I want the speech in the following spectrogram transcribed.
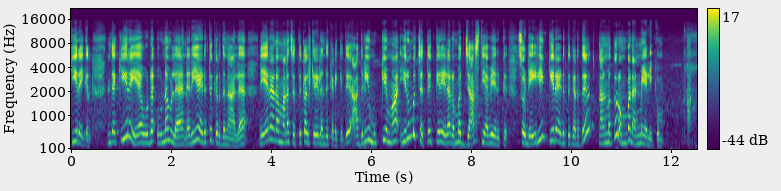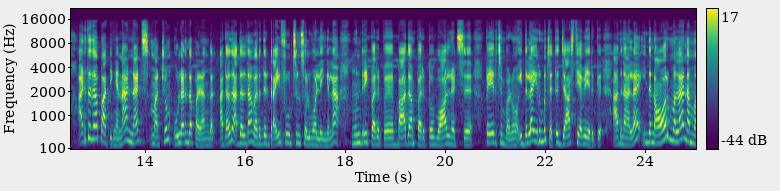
கீரைகள். இந்த கீரையை உட உணவில் நிறைய எடுத்துக்கிறதுனால ஏராளமான சத்துக்கள் கீரையிலேருந்து கிடைக்குது. அதுலேயும் முக்கியமாக இரும்பு சத்து கீரையில் ரொம்ப ஜாஸ்தியாகவே இருக்குது ஸோ டெய்லியும் கீரை எடுத்துக்கிறது நமக்கு ரொம்ப நன்மை அளிக்கும். அடுத்ததாக பார்த்தீங்கன்னா நட்ஸ் மற்றும் உலர்ந்த பழங்கள். அதாவது அதில் தான் வருது ட்ரை ஃப்ரூட்ஸ்னு சொல்லுவோம் இல்லைங்களா? முந்திரி பருப்பு பாதாம் பருப்பு வால்நட்ஸு பேரிச்சம்பழம் இதெல்லாம் இரும்பு சத்து ஜாஸ்தியாகவே இருக்குது அதனால் இந்த நார்மலாக நம்ம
